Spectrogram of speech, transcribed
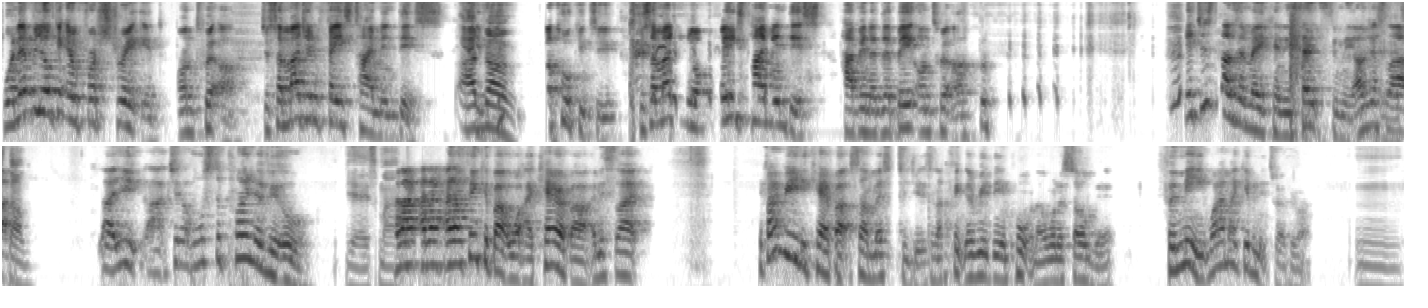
Whenever you're getting frustrated on Twitter, just imagine FaceTiming this. I If know. You're talking to. You. Just imagine you're FaceTiming this, having a debate on Twitter. it just doesn't make any sense to me. I'm just Yeah, like, like you, like, you know, what's the point of it all? Yeah, it's mad. And I, and, I, and I think about what I care about, and it's like, if I really care about some messages and I think they're really important, I want to solve it. For me, why am I giving it to everyone? Mm,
